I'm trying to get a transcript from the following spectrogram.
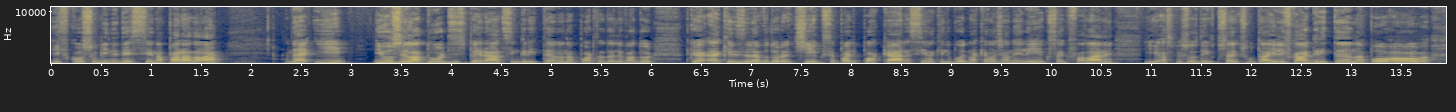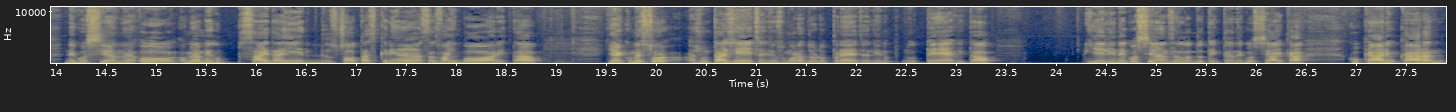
e ficou subindo e descendo a parada lá, né? E, e o zelador desesperado, assim, gritando na porta do elevador, porque é aqueles elevador antigos, você pode pôr a cara assim naquele, naquela janelinha, consegue falar, né? E as pessoas dentro conseguem escutar. Ele ficava gritando lá, pô, negociando, né? Ô, ô, meu amigo, sai daí, solta as crianças, vai embora e tal. E aí começou a juntar gente ali, os moradores do prédio, ali no, no terro e tal. E ele negociando, zelador tentando negociar e cara com o cara e o cara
